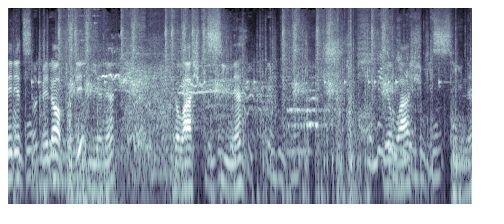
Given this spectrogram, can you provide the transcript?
poderia melhor, poderia, né? Eu acho que sim, né? Eu acho que sim, né?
